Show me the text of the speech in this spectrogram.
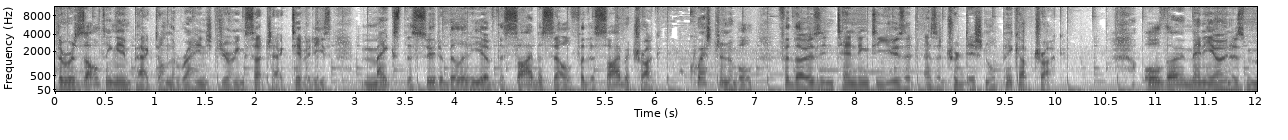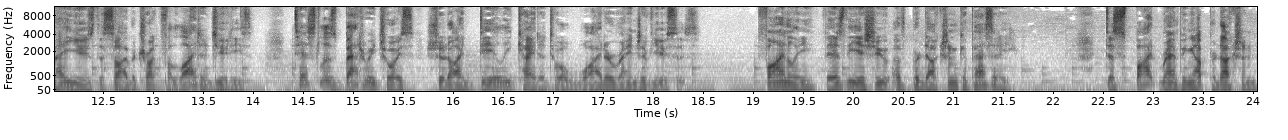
The resulting impact on the range during such activities makes the suitability of the Cybercell for the Cybertruck questionable for those intending to use it as a traditional pickup truck. Although many owners may use the Cybertruck for lighter duties, Tesla's battery choice should ideally cater to a wider range of uses. Finally, there's the issue of production capacity. Despite ramping up production,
